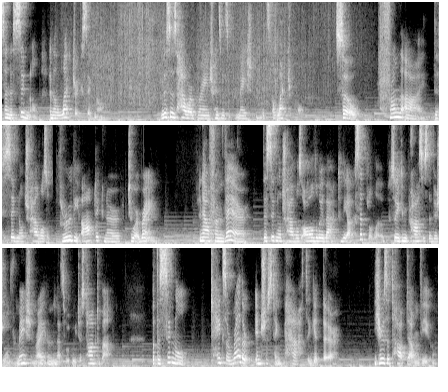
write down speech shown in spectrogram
send a signal, an electric signal. This is how our brain transmits information it's electrical. So, from the eye, this signal travels through the optic nerve to our brain. Now, from there, the signal travels all the way back to the occipital lobe, so you can process the visual information, right? And that's what we just talked about. But the signal takes a rather interesting path to get there. Here's a top down view.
